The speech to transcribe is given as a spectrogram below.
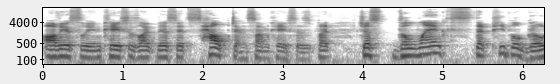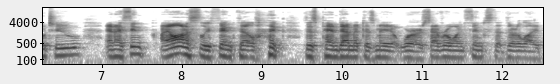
obviously in cases like this it's helped in some cases, but just the lengths that people go to and i think i honestly think that like this pandemic has made it worse. Everyone thinks that they're like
